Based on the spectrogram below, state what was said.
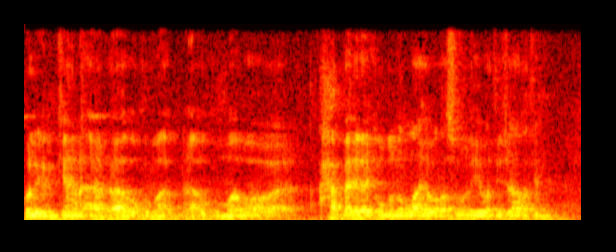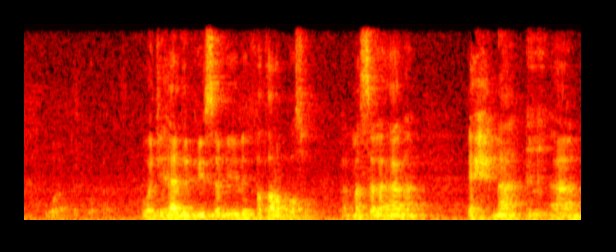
قل إن كان آباؤكم وأبناؤكم وأحب إليكم من الله ورسوله وتجارة وجهاد في سبيله فتربصوا المسألة هنا إحنا الآن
